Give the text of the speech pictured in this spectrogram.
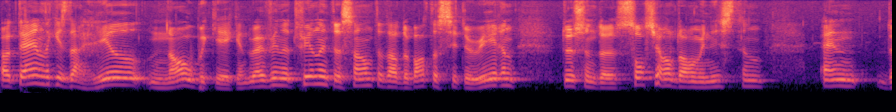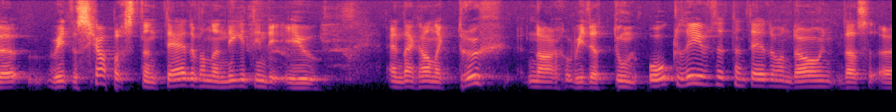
Uiteindelijk is dat heel nauw bekeken. Wij vinden het veel interessanter dat debatten situeren tussen de sociaal-Darwinisten en de wetenschappers ten tijde van de 19e eeuw. En dan ga ik terug naar wie er toen ook leefde ten tijde van Darwin, dat is uh,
